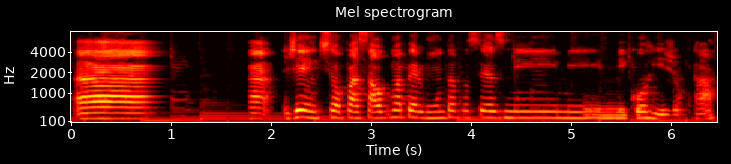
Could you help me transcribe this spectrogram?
Ah, ah, gente, se eu passar alguma pergunta, vocês me, me, me corrijam, tá?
